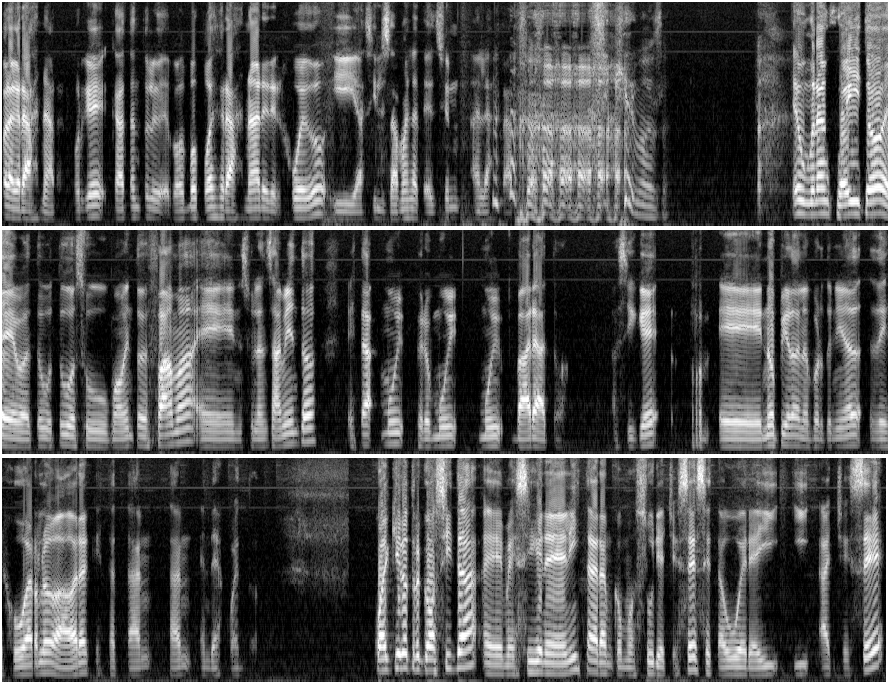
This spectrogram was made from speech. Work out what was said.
para graznar, porque cada tanto le- vos, vos podés graznar en el juego y así le llamas la atención a las personas. Qué hermoso. Es un gran jueguito, eh, tuvo, tuvo su momento de fama en su lanzamiento. Está muy, pero muy, muy barato. Así que eh, no pierdan la oportunidad de jugarlo ahora que está tan, tan en descuento. Cualquier otra cosita, eh, me siguen en Instagram como SuriHC, Z-U-R-I-I-H-C,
